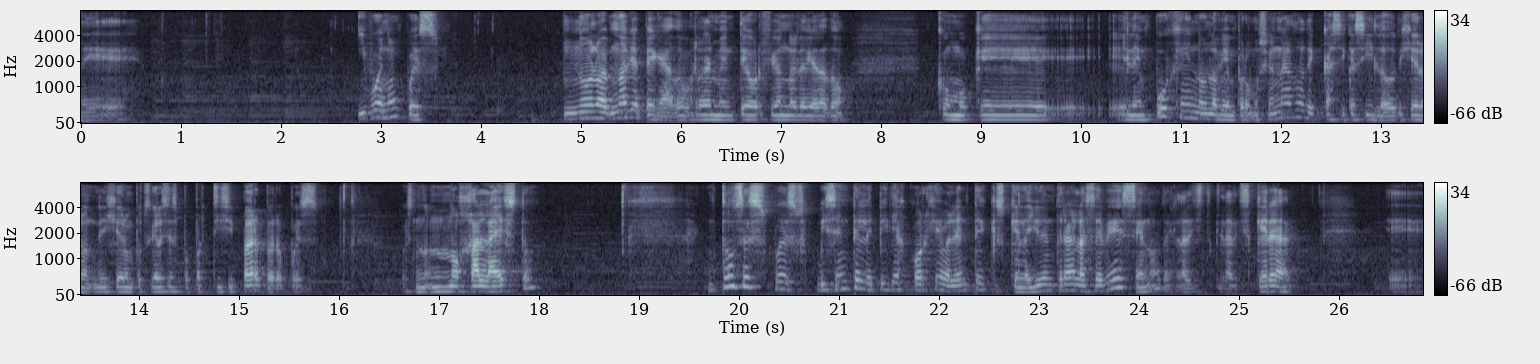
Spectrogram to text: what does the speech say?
Eh, y bueno, pues no, lo, no había pegado, realmente Orfeón no le había dado como que el empuje, no lo habían promocionado, de casi casi lo dijeron, dijeron pues gracias por participar, pero pues pues no, jala esto. Entonces, pues Vicente le pide a Jorge Valente que, le ayude a entrar a la CBS, ¿no? De la, disquera eh,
